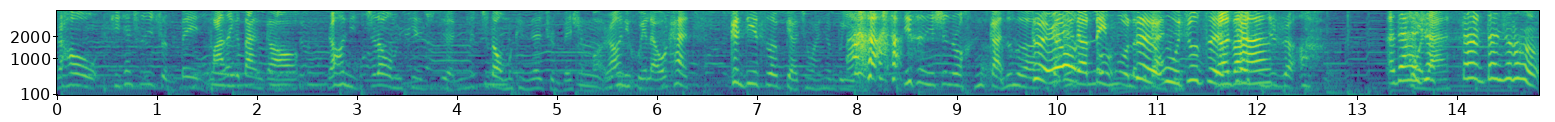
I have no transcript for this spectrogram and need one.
然后提前出去准备拿那个蛋糕，然后你知道我们提前出去，你就知道我们肯定在准备什么，然后你回来，我看跟第一次的表情完全不一样，第一次你是那种很感动的，对，然后有点泪目了，对，捂住嘴巴，然后第二次就是啊，哎，但还是，但但真的很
